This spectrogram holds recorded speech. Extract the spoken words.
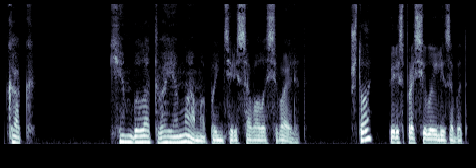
как «Кем была твоя мама?» — поинтересовалась Вайлет. «Что?» — переспросила Элизабет.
